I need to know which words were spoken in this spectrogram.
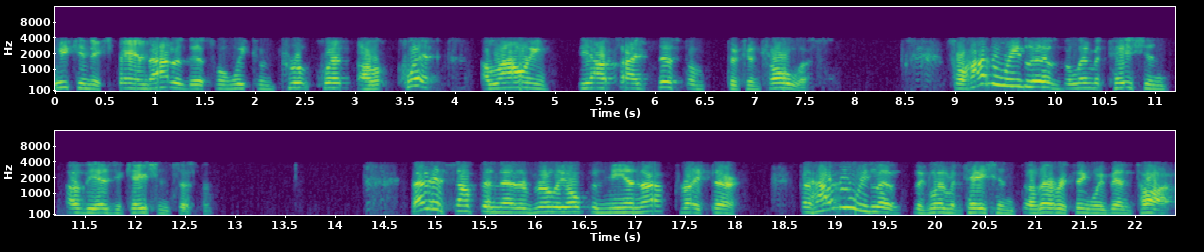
we can expand out of this when we can quit uh, quit allowing the outside system to control us. So how do we live the limitation of the education system? That is something that has really opened me up right there. But how do we live the limitations of everything we've been taught?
